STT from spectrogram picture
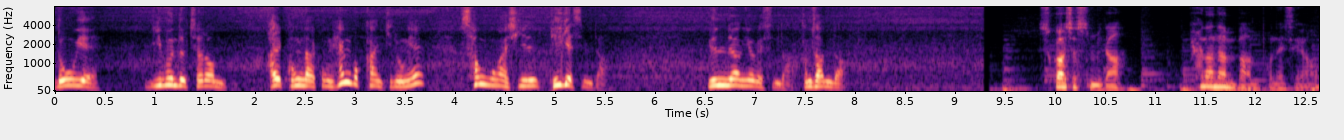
노후에 이분들처럼 알콩달콩 행복한 기농에 성공하시길 빌겠습니다. 윤명이었습니다. 감사합니다. 수고하셨습니다. 편안한 밤 보내세요.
